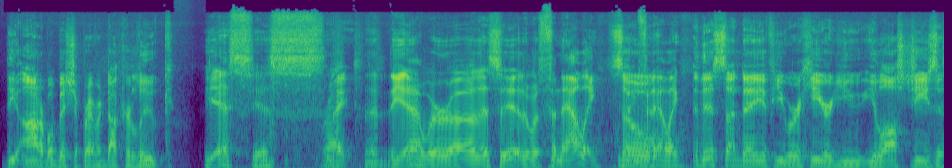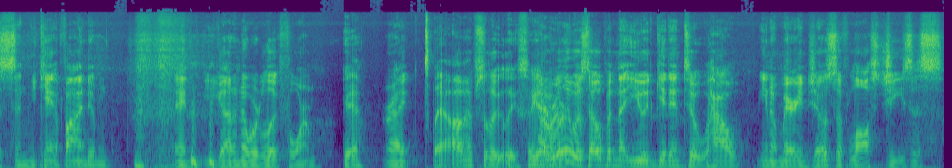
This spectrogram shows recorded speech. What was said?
the Honorable Bishop Reverend Dr. Luke. Yes. Yes. Right. Uh, yeah, we're uh that's it. It was finale. So Big finale. this Sunday, if you were here, you you lost Jesus and you can't find him, and you got to know where to look for him. Yeah. Right. Yeah, oh, absolutely. So yeah, I really was hoping that you would get into how you know Mary and Joseph lost Jesus,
